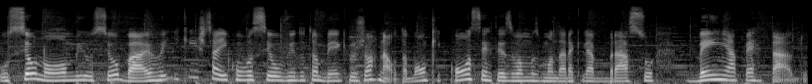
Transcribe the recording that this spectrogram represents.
o seu nome, o seu bairro e quem está aí com você ouvindo também aqui o jornal, tá bom? Que com certeza vamos mandar aquele abraço bem apertado.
